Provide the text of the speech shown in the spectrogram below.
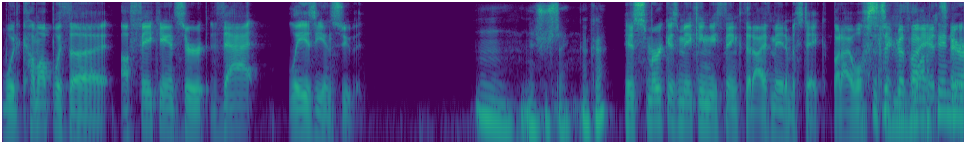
would come up with a, a fake answer that lazy and stupid. Hmm, interesting. Okay. His smirk is making me think that I've made a mistake, but I will stick with my Locked in your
